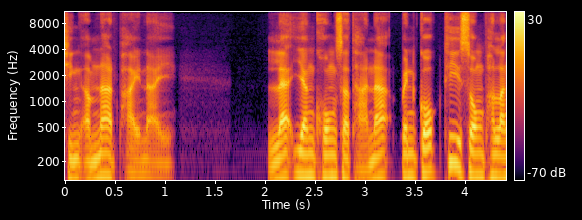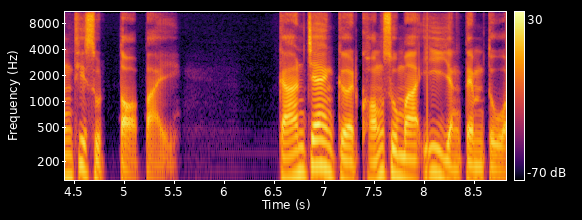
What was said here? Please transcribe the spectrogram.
ชิงอำนาจภายใน และยังคงสถานะเป็นก๊กที่ทรงพลังที่สุดต่อไป การแจ้งเกิดของซูมาอี้อย่างเต็มตัว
